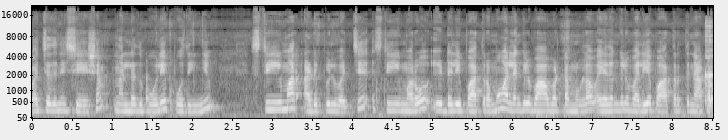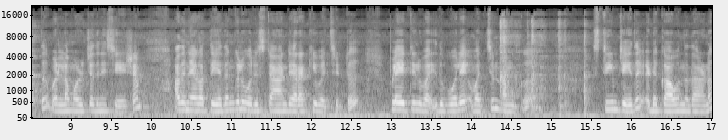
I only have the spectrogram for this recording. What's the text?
വച്ചതിന് ശേഷം നല്ലതുപോലെ പൊതിഞ്ഞ് സ്റ്റീമർ അടുപ്പിൽ വച്ച് സ്റ്റീമറോ ഇഡലി പാത്രമോ അല്ലെങ്കിൽ വാവട്ടമുള്ള ഏതെങ്കിലും വലിയ പാത്രത്തിനകത്ത് വെള്ളം ഒഴിച്ചതിന് ശേഷം അതിനകത്ത് ഏതെങ്കിലും ഒരു സ്റ്റാൻഡ് ഇറക്കി വെച്ചിട്ട് പ്ലേറ്റിൽ ഇതുപോലെ വച്ചും നമുക്ക് സ്റ്റീം ചെയ്ത് എടുക്കാവുന്നതാണ്.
